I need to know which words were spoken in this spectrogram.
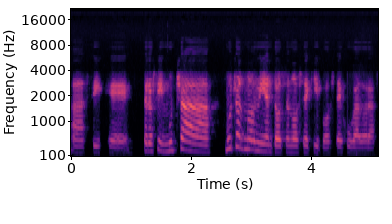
Así que, pero sí, mucha, muchos movimientos en los equipos de jugadoras.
